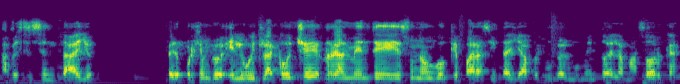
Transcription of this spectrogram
a veces en tallo. Pero, por ejemplo, el huitlacoche realmente es un hongo que parasita ya, por ejemplo, el momento de la mazorca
